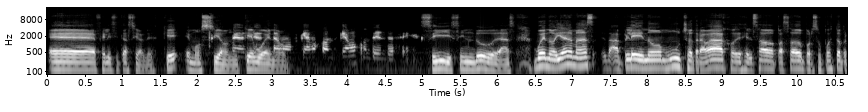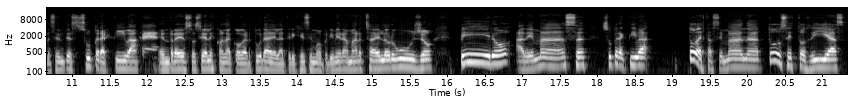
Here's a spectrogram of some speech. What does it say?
Eh, felicitaciones, qué emoción, qué bueno. Estamos, quedamos, quedamos contentos, sí. Sí, sin dudas. Bueno, y además, a pleno, mucho trabajo desde el sábado pasado, por supuesto, presente súper activa sí. en redes sociales con la cobertura de la 31 Marcha del Orgullo, pero además súper activa toda esta semana, todos estos días.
